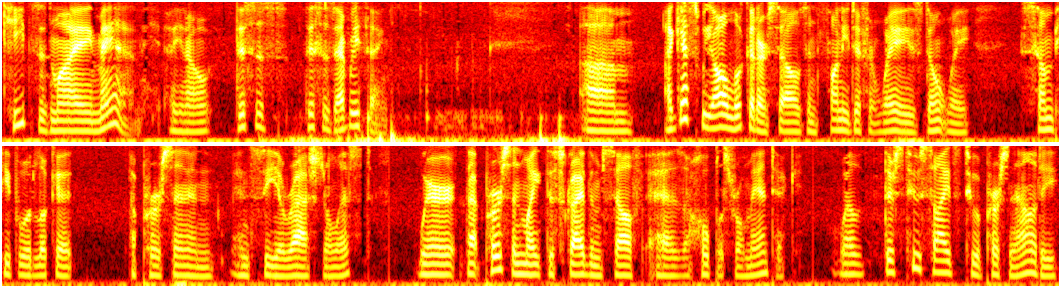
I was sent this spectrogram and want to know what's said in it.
keats is my man you know this is this is everything um, I guess we all look at ourselves in funny different ways, don't we? Some people would look at a person and, and see a rationalist, where that person might describe themselves as a hopeless romantic. Well, there's two sides to a personality,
